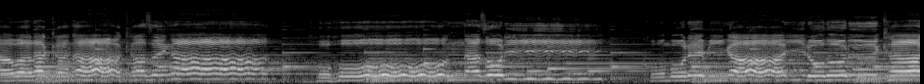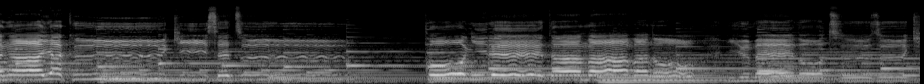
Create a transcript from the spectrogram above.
柔らかな風が頬をなぞり木漏れ日が彩る輝く季節。途切れたままの夢の続き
